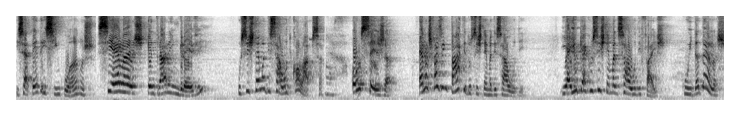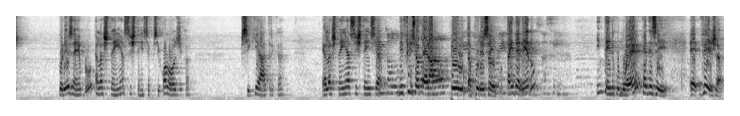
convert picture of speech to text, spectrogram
e 75 anos, se elas entrarem em greve, o sistema de saúde colapsa. Nossa. Ou seja, elas fazem parte do sistema de saúde. E aí o que é que o sistema de saúde faz? Cuida delas. Por exemplo, elas têm assistência psicológica, psiquiátrica, elas têm assistência de fisioterapeuta, por exemplo. justamente Tá entendendo? Assim, Entende como é? Quer dizer, é, veja,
